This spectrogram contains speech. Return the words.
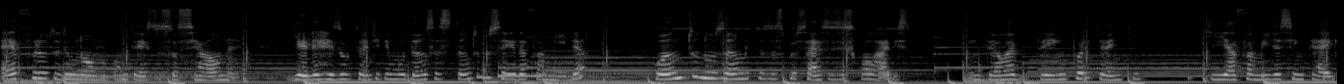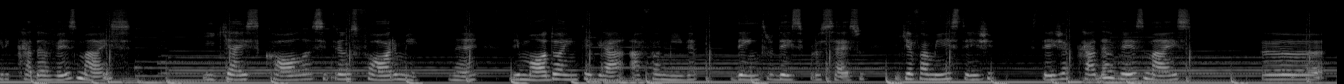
é fruto de um novo contexto social, né? E ele é resultante de mudanças tanto no seio da família quanto nos âmbitos dos processos escolares. Então é bem importante que a família se integre cada vez mais e que a escola se transforme, né, de modo a integrar a família dentro desse processo e que a família esteja, esteja cada vez mais uh,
